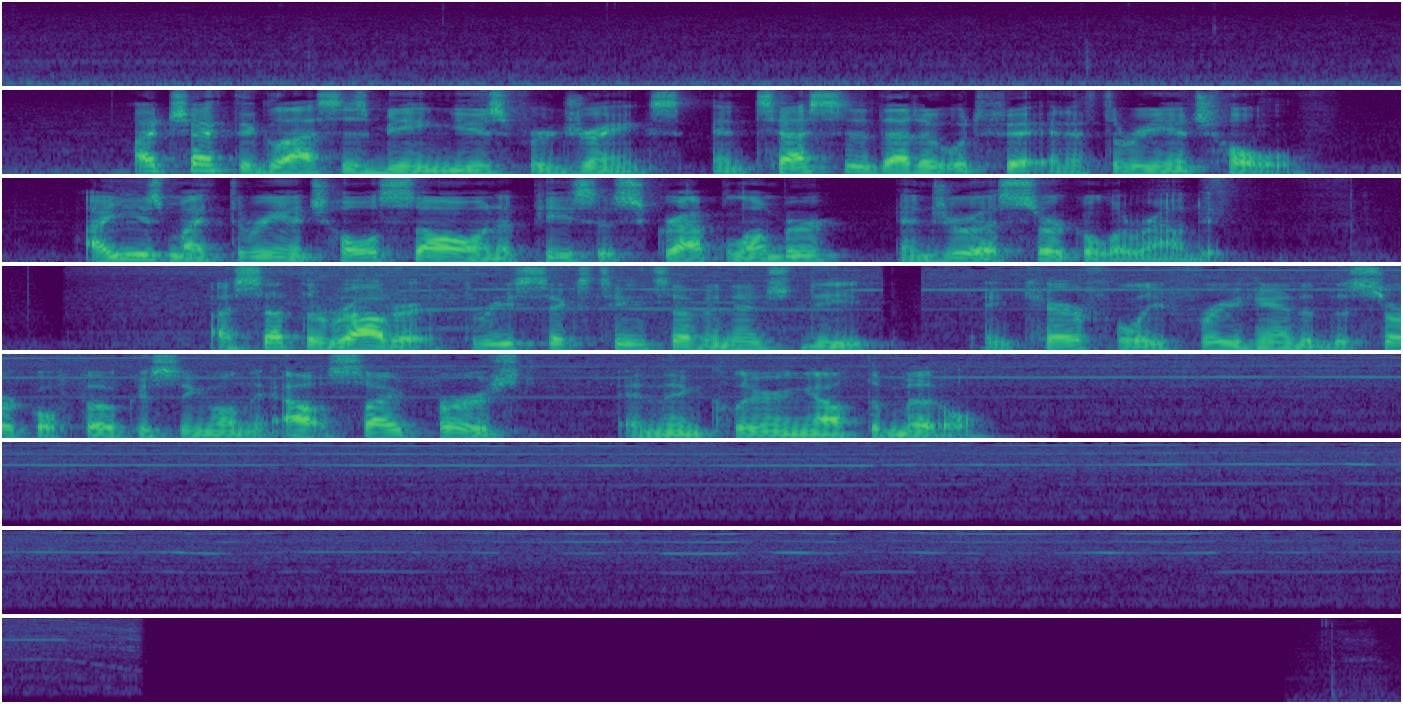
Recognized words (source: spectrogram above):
I checked the glasses being used for drinks and tested that it would fit in a 3 inch hole. I used my 3 inch hole saw on a piece of scrap lumber and drew a circle around it. I set the router at 3 16ths of an inch deep and carefully freehanded the circle focusing on the outside first and then clearing out the middle.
